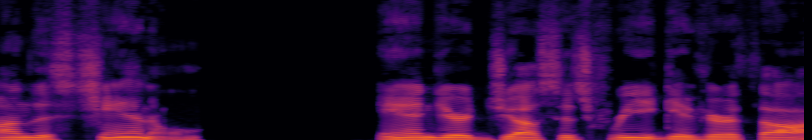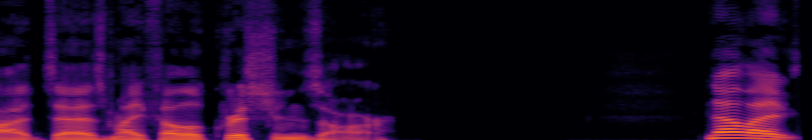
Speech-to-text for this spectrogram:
on this channel. And you're just as free to give your thoughts as my fellow Christians are. Now that I've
